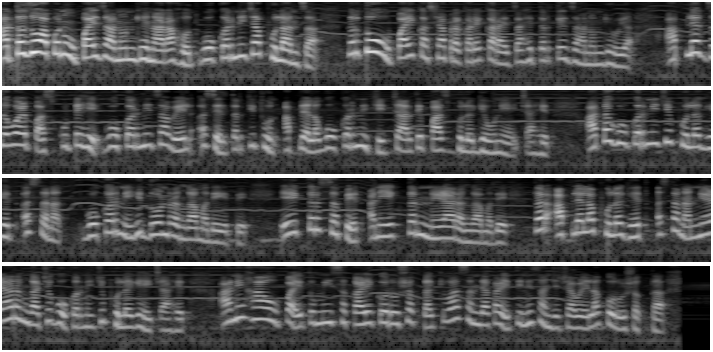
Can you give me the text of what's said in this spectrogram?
आता जो आपण उपाय जाणून घेणार आहोत गोकर्णीच्या फुलांचा तर तो उपाय कशा प्रकारे करायचा आहे तर ते जाणून घेऊया. आपल्या जवळपास कुठेही गोकर्णीचा वेल असेल तर तिथून आपल्याला गोकर्णीची चार ते पाच फुलं घेऊन यायची आहेत. आता गोकर्णीची फुलं घेत असताना गोकर्णी ही दोन रंगामध्ये येते. एक तर सफेद आणि एक तर निळ्या रंगामध्ये. तर आपल्याला फुलं घेत असताना निळ्या रंगाची गोकर्णीची फुलं घ्यायची आहेत. आणि हा उपाय तुम्ही सकाळी करू शकता किंवा संध्याकाळी तिन्ही सांजेच्या वेळेला करू शकता.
